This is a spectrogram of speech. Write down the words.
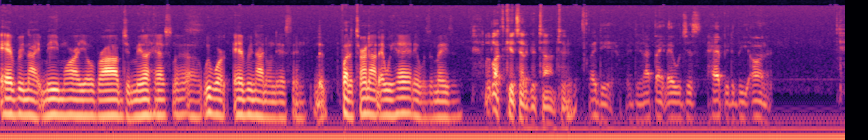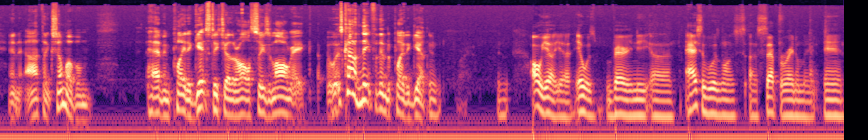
every night. Me, Mario, Rob, Jamil Hessler, uh, we worked every night on this, and the, for the turnout that we had, it was amazing. Looked like the kids had a good time too. They did. They did. I think they were just happy to be honored. And I think some of them having played against each other all season long, it, was kind of neat for them to play together. Oh yeah, yeah, it was very neat. Uh, actually, we was going to uh, separate them, and, and,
